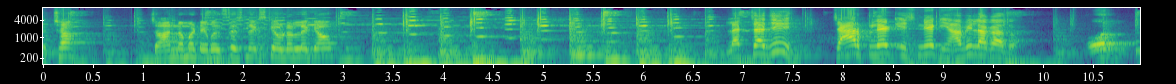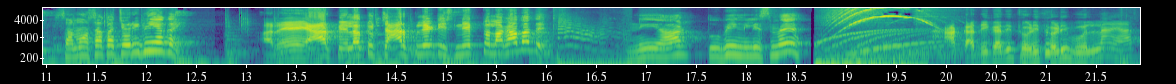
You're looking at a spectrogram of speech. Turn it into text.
अच्छा चार नंबर टेबल से स्नैक्स के ऑर्डर लेके आओ। लच्चा जी चार प्लेट स्नेक यहाँ भी लगा दो। और समोसा कचौरी भी है कहीं? अरे यार पहला तू चार प्लेट स्नैक तो लगा दे। नहीं यार तू भी इंग्लिश में। हाँ कभी कभी थोड़ी थोड़ी बोलना यार।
